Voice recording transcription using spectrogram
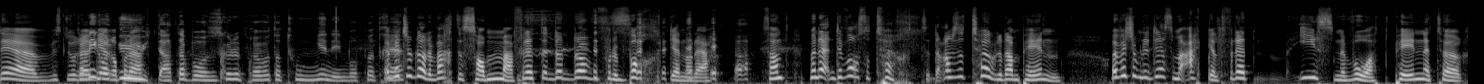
det Hvis du reagerer på reagerer gå på det. ut etterpå, så skal du prøve å ta tungen din bort på et tre? Jeg vet ikke om det hadde vært det samme, for det, da, da får du barken av det. Sant? Men det, det var så tørt. Det er så tørr, den pinnen. Og jeg vet ikke om det er det som er ekkelt, for det at isen er våt, pinnen er tørr.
